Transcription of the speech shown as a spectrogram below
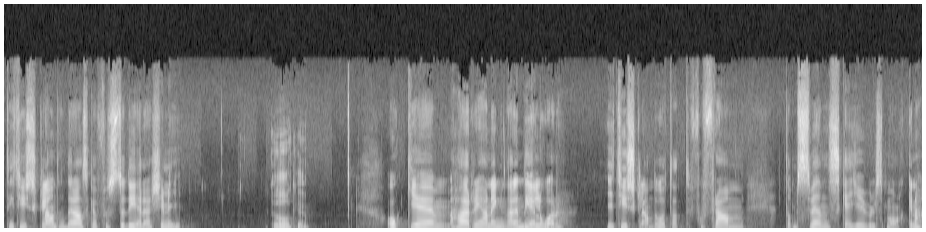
till Tyskland där han ska få studera kemi. Ja, okej. Och eh, Harry han ägnar en del år i Tyskland åt att få fram de svenska julsmakerna.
